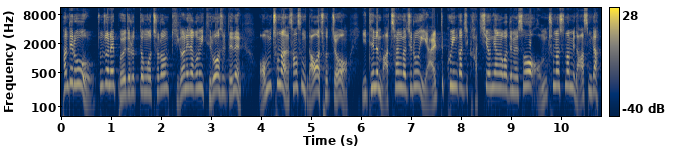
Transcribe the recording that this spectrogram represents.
반대로 좀 전에 보여드렸던 것처럼 기관의 자금이 들어왔을 때는 엄청난 상승 나와줬죠. 이때는 마찬가지로 이 알트코인까지 같이 영향을 받으면서 엄청난 순환이 나왔습니다.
